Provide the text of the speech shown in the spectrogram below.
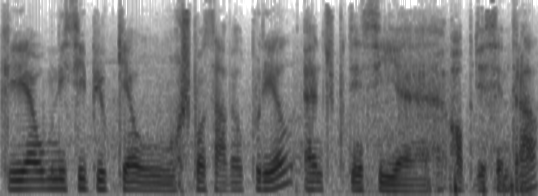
que é o município que é o responsável por ele, antes pertencia ao Poder Central.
